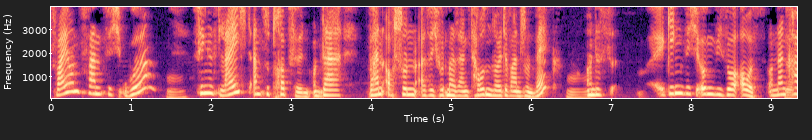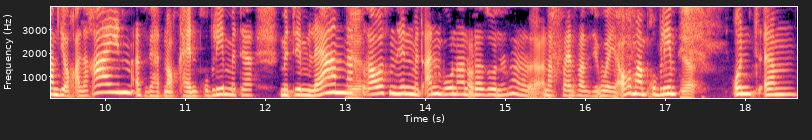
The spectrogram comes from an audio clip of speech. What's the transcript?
22 Uhr mhm. fing es leicht an zu tröpfeln und da waren auch schon, also ich würde mal sagen, 1000 Leute waren schon weg mhm. und es ging sich irgendwie so aus. Und dann Ja. kamen die auch alle rein. Also wir hatten auch kein Problem mit der, mit dem Lärm nach Ja. draußen hin, mit Anwohnern oder so. Das ist nach 22 Uhr ja auch immer ein Problem. Ja. Und ähm,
